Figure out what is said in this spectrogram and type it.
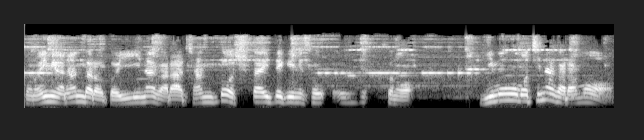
この意味は何だろうと言いながら、ちゃんと主体的にそ、その、疑問を持ちながらも、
